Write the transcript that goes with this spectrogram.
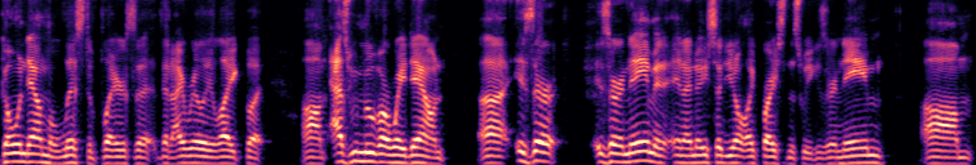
going down the list of players that, that I really like. But um, as we move our way down, uh, is there is there a name? And, and I know you said you don't like Bryson this week. Is there a name um,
